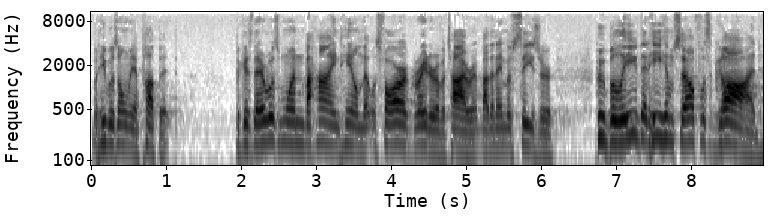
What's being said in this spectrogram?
but he was only a puppet because there was one behind him that was far greater of a tyrant by the name of Caesar who believed that he himself was God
